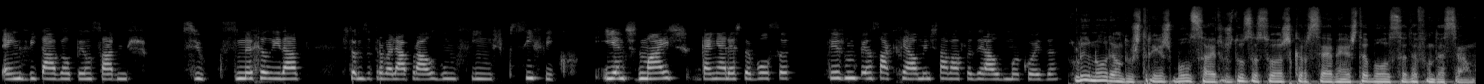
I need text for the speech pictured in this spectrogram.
é inevitável pensarmos se, se na realidade estamos a trabalhar para algum fim específico. E antes de mais, ganhar esta bolsa fez-me pensar que realmente estava a fazer alguma coisa. Leonor é um dos três bolseiros dos Açores que recebem esta bolsa da Fundação.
